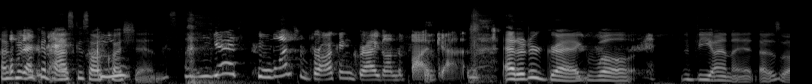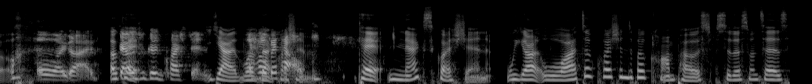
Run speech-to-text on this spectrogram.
And Oh people God, can ask us all Who- questions. yes. Who wants Brock and Greg on the podcast? Editor Greg will be on it as well. Oh my God, Okay. that was a good question. Yeah, I love hope that question. helped. Okay, next question. We got lots of questions about compost. So this one says,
